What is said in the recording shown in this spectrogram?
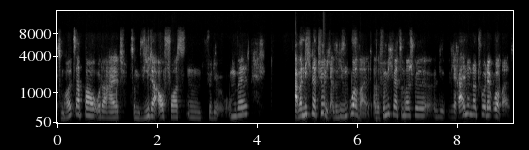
zum Holzabbau oder halt zum Wiederaufforsten für die Umwelt aber nicht natürlich, also diesen Urwald. Also für mich wäre zum Beispiel die, die, reine Natur der Urwald.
